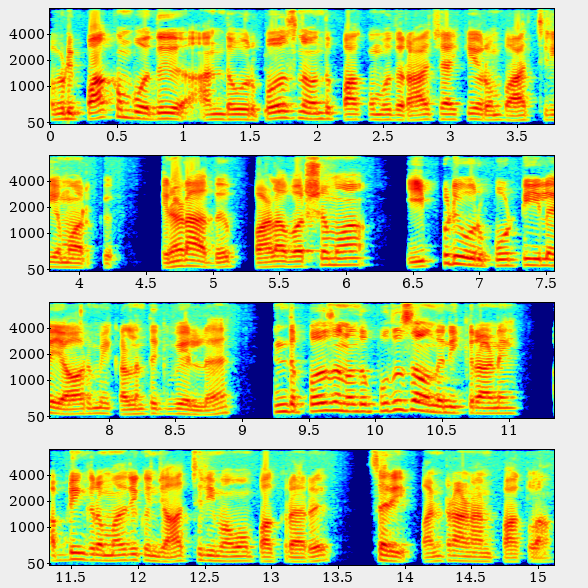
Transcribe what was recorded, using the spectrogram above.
அப்படி பார்க்கும்போது அந்த ஒரு பர்சனை வந்து பார்க்கும்போது ராஜாக்கே ரொம்ப ஆச்சரியமாக இருக்குது என்னடா அது பல வருஷமாக இப்படி ஒரு போட்டியில் யாருமே கலந்துக்கவே இல்லை. இந்த பர்சன் வந்து புதுசாக வந்து நிற்கிறானே அப்படிங்கிற மாதிரி கொஞ்சம் ஆச்சரியமாகவும் பார்க்குறாரு சரி பண்ணுறானான்னு பார்க்கலாம்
